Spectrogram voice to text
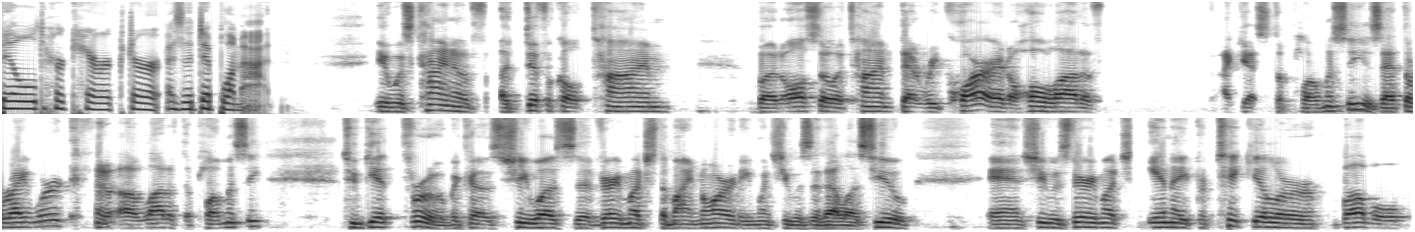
build her character as a diplomat. It was kind of a difficult time but also a time that required a whole lot of, I guess, diplomacy. Is that the right word? a lot of diplomacy to get through because she was uh, very much the minority when she was at LSU. And she was very much in a particular bubble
